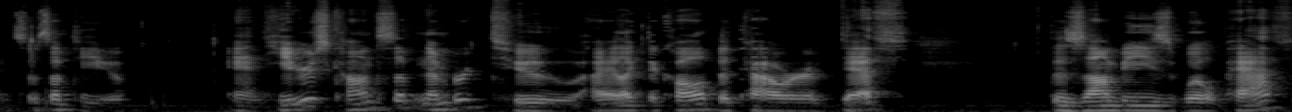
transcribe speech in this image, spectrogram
in. So it's up to you. And here's concept number two. I like to call it the Tower of Death. The zombies will path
